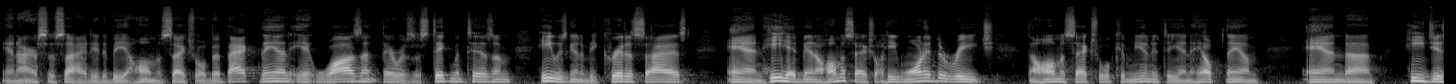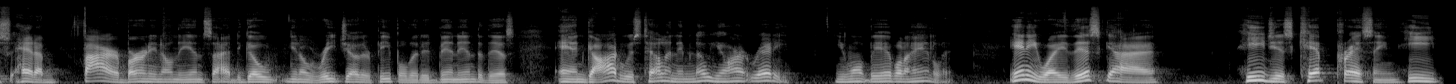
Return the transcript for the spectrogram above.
in our society to be a homosexual, but back then it wasn't. There was a stigmatism. He was going to be criticized, and he had been a homosexual. He wanted to reach the homosexual community and help them, and uh, he just had a fire burning on the inside to go, you know, reach other people that had been into this. And God was telling him, No, you aren't ready. You won't be able to handle it. Anyway, this guy, he just kept pressing. He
